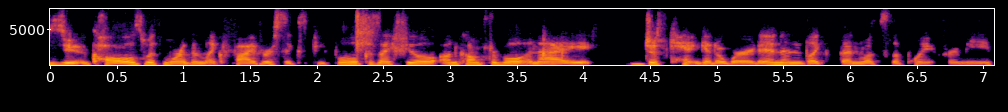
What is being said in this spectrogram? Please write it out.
Zoom calls with more than like five or six people because I feel uncomfortable and I just can't get a word in and like then what's the point for me?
